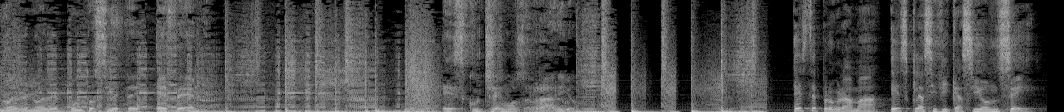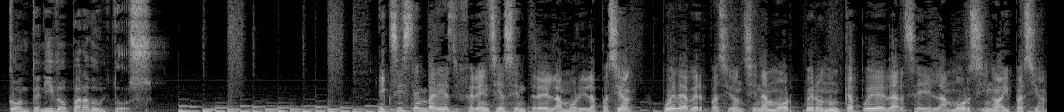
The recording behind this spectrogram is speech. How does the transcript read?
99.7 FM. Escuchemos radio. Este programa es clasificación C, contenido para adultos. Existen varias diferencias entre el amor y la pasión. Puede haber pasión sin amor, pero nunca puede darse el amor si no hay pasión.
